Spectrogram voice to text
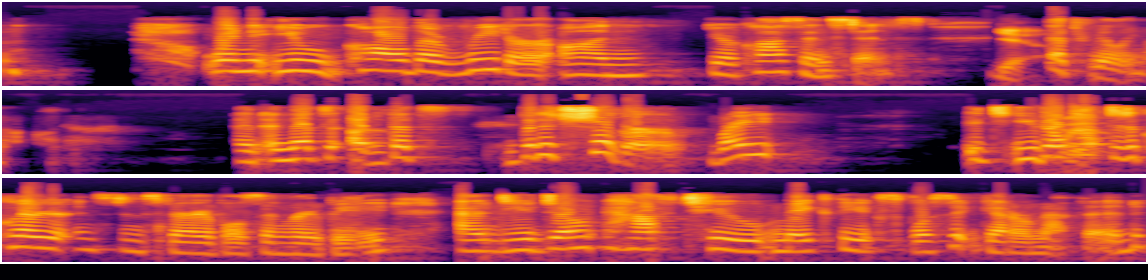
when you call the reader on your class instance. Yeah. That's really not clear. And and that's uh, that's but it's sugar, right? It, you don't have to declare your instance variables in Ruby, and you don't have to make the explicit getter method.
